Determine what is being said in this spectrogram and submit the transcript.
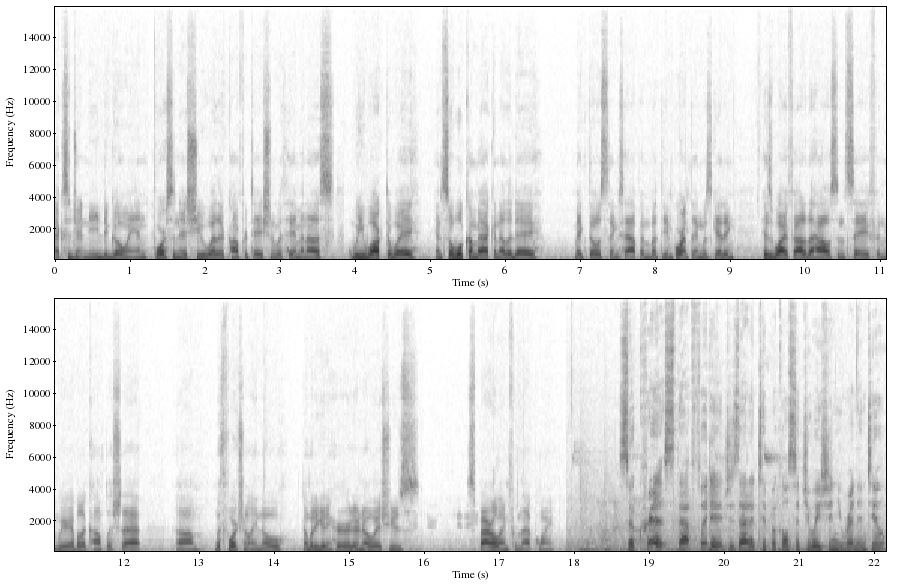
exigent need to go in, force an issue, whether confrontation with him and us. We walked away, and so we'll come back another day, make those things happen. But the important thing was getting his wife out of the house and safe, and we were able to accomplish that um, with fortunately no nobody getting hurt or no issues spiraling from that point. So, Chris, that footage, is that a typical situation you run into?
